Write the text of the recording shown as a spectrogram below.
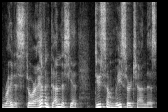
write a story. I haven't done this yet do some research on this.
